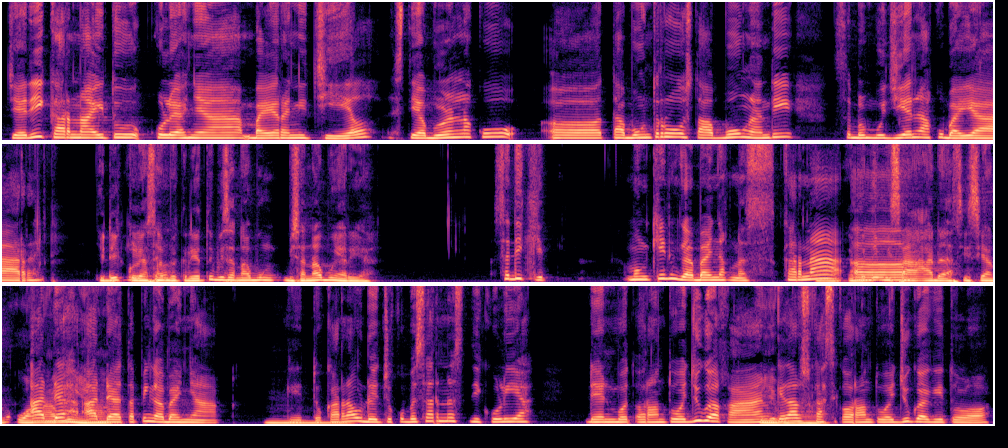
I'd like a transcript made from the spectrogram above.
jadi karena itu kuliahnya bayaran nyicil setiap bulan aku eh, tabung terus tabung nanti sebelum ujian aku bayar Jadi kuliah Gitu. sambil kerja itu bisa nabung bisa nabung ya Ria? sedikit mungkin nggak banyak Nes. Karena penting eh, bisa ada sisian uang ada nabung ya. ada tapi nggak banyak Hmm. gitu. Karena udah cukup besar Nes di kuliah. Dan buat orang tua juga kan Iya, kita harus benar. kasih ke orang tua juga gitu loh.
